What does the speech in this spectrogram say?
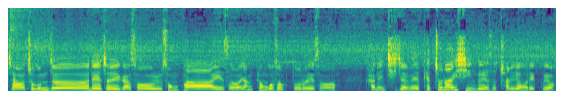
자, 조금 전에 저희가 서울 송파에서 양평고속도로에서 가는 지점에 인근에서 촬영을 했고요.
